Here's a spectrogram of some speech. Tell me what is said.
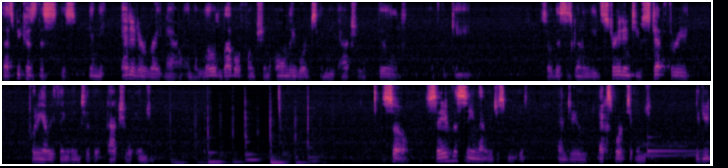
That's because this is in the editor right now, and the load level function only works in the actual build of the game. So this is going to lead straight into step three, putting everything into the actual engine. So, save the scene that we just made and do export to engine. If you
